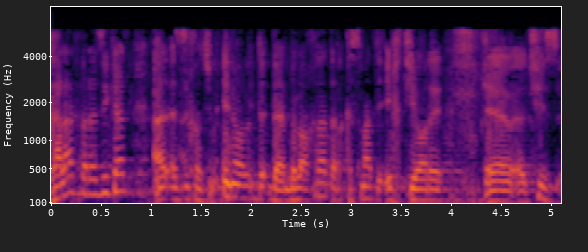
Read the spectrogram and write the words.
غلط برازی کرد از این خاطر اینا بالاخره در قسمت اختیار چیز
